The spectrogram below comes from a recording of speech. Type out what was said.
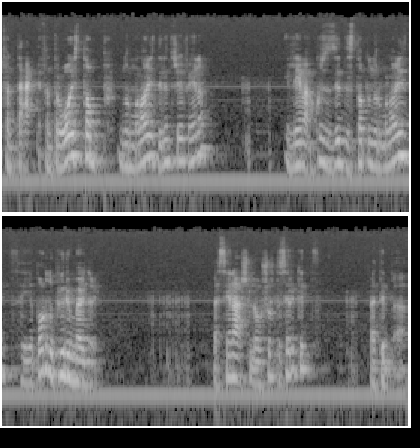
فأنت. فأنت ال Y stub normalized اللي أنت شايفها هنا اللي هي معكوس ال Z stub normalized هي برضه pure imaginary بس هنا عشان لو short circuit فتبقى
